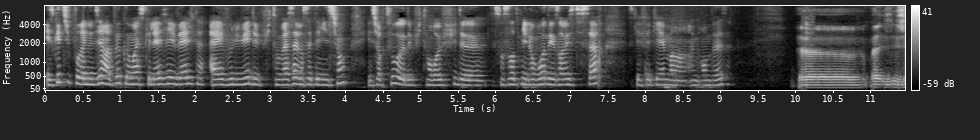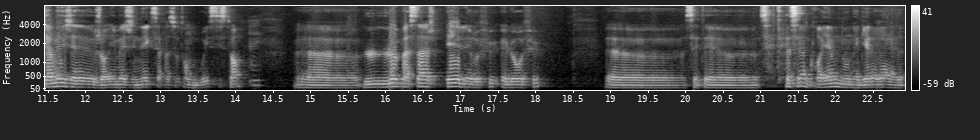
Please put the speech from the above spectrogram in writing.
est-ce que tu pourrais nous dire un peu comment est-ce que la vie est a évolué depuis ton passage dans cette émission et surtout depuis ton refus de 60 000 euros des investisseurs, ce qui a fait quand même un grand buzz? Euh, bah, jamais j'aurais imaginé que ça fasse autant de bruit cette histoire. Euh, le passage et, les refus, et le refus, euh, c'était assez incroyable. Nous, on a galéré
